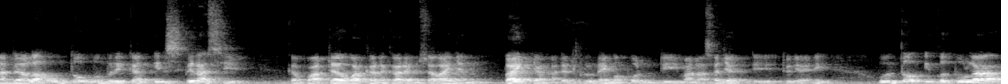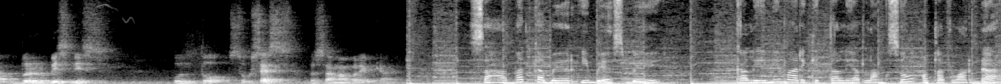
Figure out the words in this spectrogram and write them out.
adalah untuk memberikan inspirasi kepada warga negara Indonesia lain yang baik yang ada di Brunei maupun di mana saja di dunia ini untuk ikut pula berbisnis untuk sukses bersama mereka. Sahabat KBRI BSB, kali ini mari kita lihat langsung outlet Wardah,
